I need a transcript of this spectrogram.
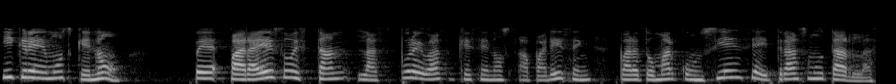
y creemos que no. Para eso están las pruebas que se nos aparecen para tomar conciencia y transmutarlas.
